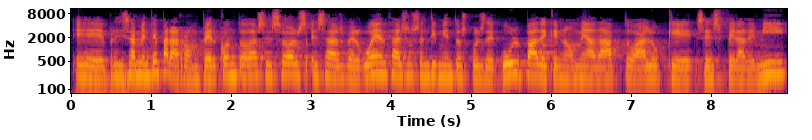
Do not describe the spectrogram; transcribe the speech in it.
eh, precisamente para romper con todas esos, esas vergüenzas, esos sentimientos pues de culpa, de que no me adapto a lo que se espera de mí,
